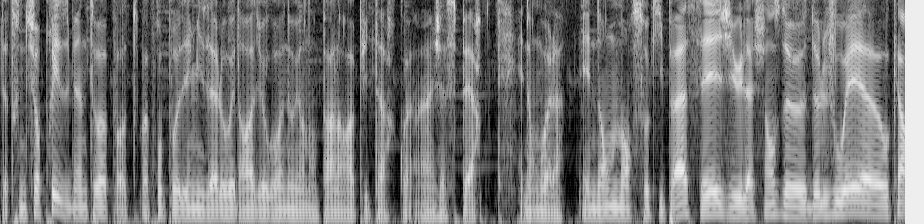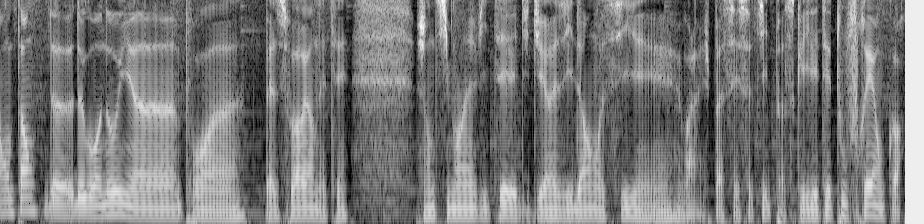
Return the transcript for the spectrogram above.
peut-être une surprise bientôt à, propos des mises à l'eau et de Radio Grenouille, on en parlera plus tard, quoi, hein, j'espère. Et donc voilà, énorme morceau qui passe, et j'ai eu la chance de, le jouer euh, aux 40 ans de, Grenouille euh, pour belle soirée, on était gentiment invités, les DJ résidents aussi, et voilà, j'ai passé ce titre parce qu'il était tout frais encore.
